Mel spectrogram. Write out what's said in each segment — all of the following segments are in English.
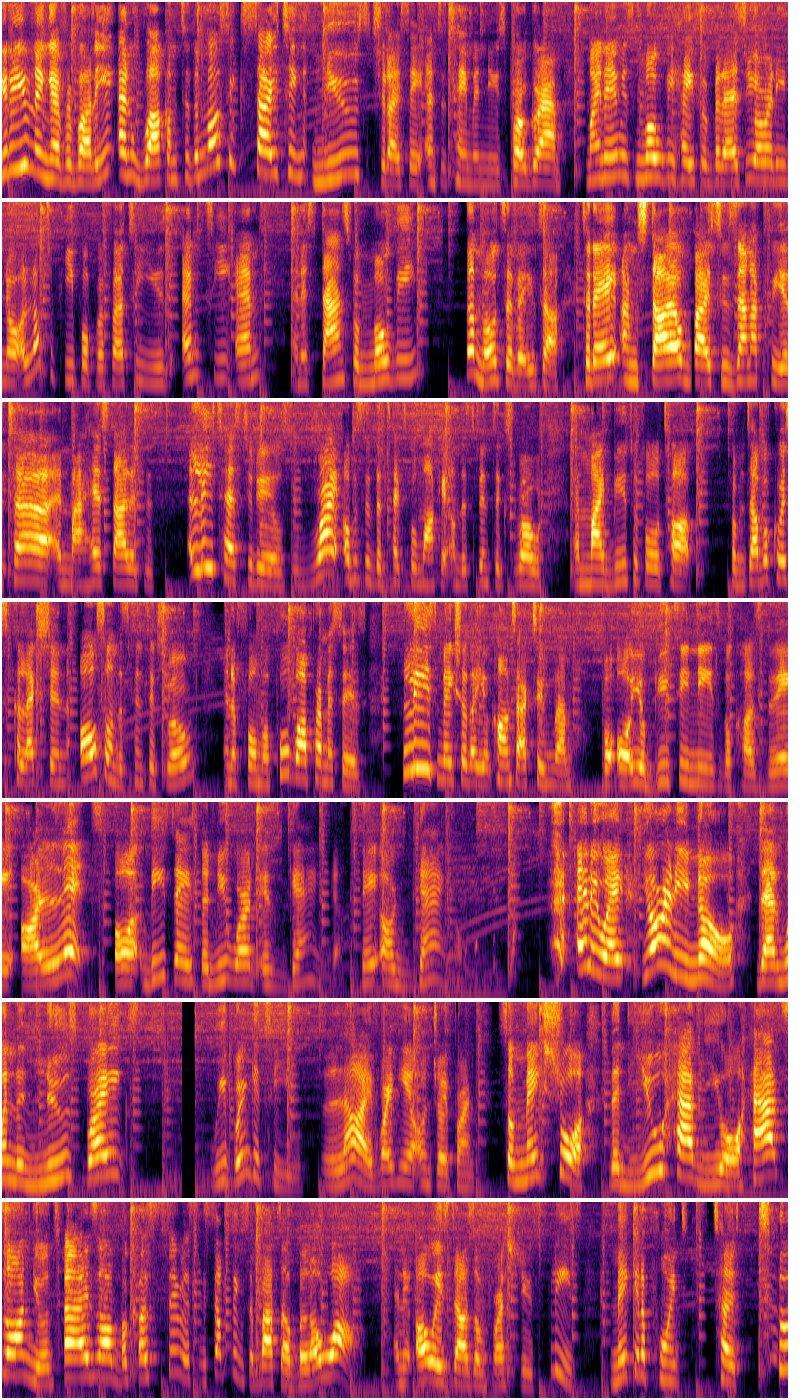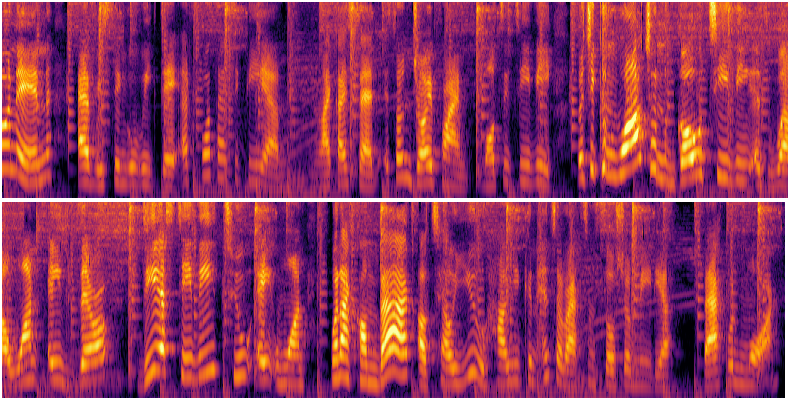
Good evening, everybody, and welcome to the most exciting news, should I say, entertainment news program. My name is Movi Hafer, but as you already know, a lot of people prefer to use MTM, and it stands for Movi the Motivator. Today, I'm styled by Susanna Creator, and my hairstylist is Elite Hair Studios, right opposite the textile market on the Spintex Road, and my beautiful top from Double Chris Collection, also on the Spintex Road, in a former pool bar premises. Please make sure that you're contacting them for all your beauty needs because they are lit. Or these days, the new word is gang. They are gang. anyway, you already know that when the news breaks, we bring it to you live right here on Joy Prime. So make sure that you have your hats on, your ties on, because seriously, something's about to blow off. And it always does on Fresh Juice. Please make it a point to tune in every single weekday at 4.30 p.m. And like I said, it's on Joy Prime, multi-TV. But you can watch on Go TV as well, 180 DSTV 281. When I come back, I'll tell you how you can interact on social media. Back with more.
